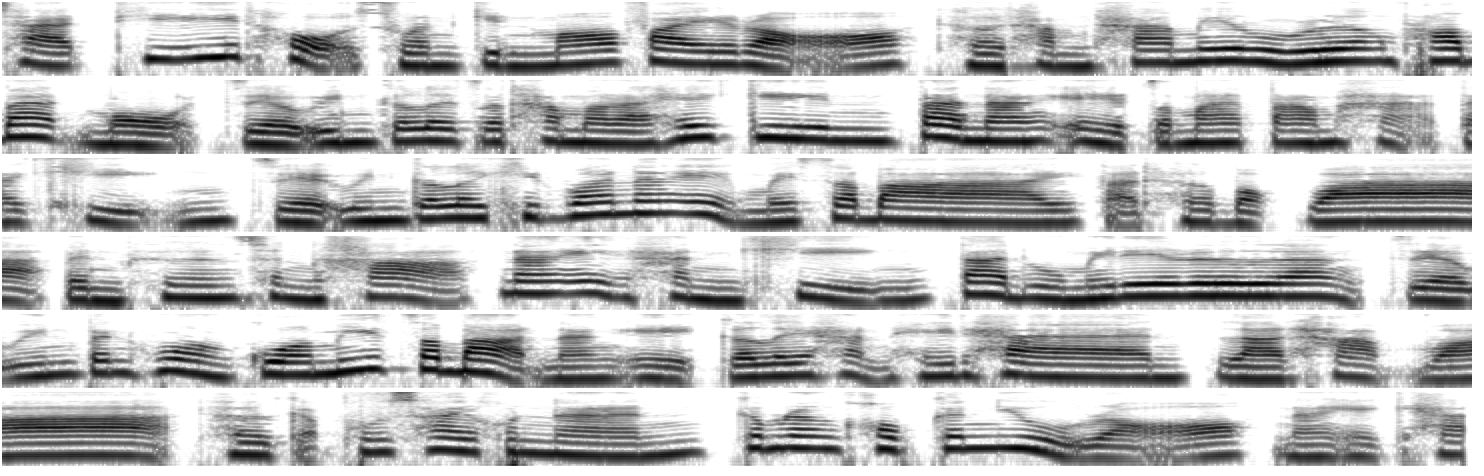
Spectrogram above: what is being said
แชทที่อีโถชวนกินหม้อไฟหรอ เธอทำท่าไม่รู้เรื่องเพราะแบตหมด เจวินก็เลยจะทำอะไรให้กิน แต่นางเอกจะมาตามหาแต่ขิง เจวินก็เลยคิดว่านางเอกไม่สบาย แต่เธอบอกว่าเป็นเพื่อนฉันค่ะ นางเอกหันขิง แต่ดูไม่ได้เรื่อง เจวินเป็นห่วงกลัวมีดจะบาดนางเอกก็เลยหันให้แทน และถามว่าเธอกับผู้ชายคนนั้นกำลังคบกันอยู่หรอ นางเอกแค่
